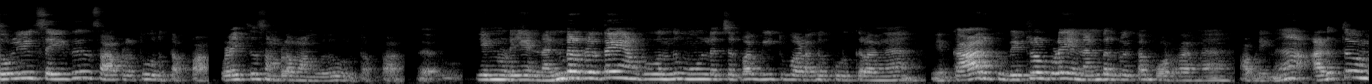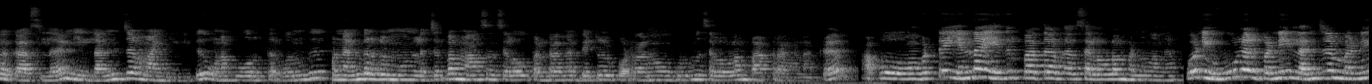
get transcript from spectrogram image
தொழில் செய்து சாப்பிட்றது ஒரு தப்பா? உழைத்து சம்பளம் வாங்குவது ஒரு தப்பா? என்னுடைய நண்பர்கள் தான் எனக்கு வந்து மூணு லட்ச ரூபாய் வீட்டு வாடகை கொடுக்குறாங்க. என் காருக்கு பெட்ரோல் கூட என் நண்பர்கள் தான் போடுறாங்க அப்படின்னு அடுத்தவங்க காசுல நீ லஞ்சம் வாங்கிக்கிட்டு உனக்கு ஒருத்தர் வந்து நண்பர்கள் மூணு லட்ச ரூபாய் மாசம் செலவு பண்றாங்க பெட்ரோல் போடுறாங்க உன் குடும்ப செலவுலாம் பாக்குறாங்கனாக்க அப்போ உங்ககிட்ட என்ன எதிர்பார்த்து அந்த செலவுலாம் பண்ணுவாங்க? ஓ நீ ஊழல் பண்ணி லஞ்சம் பண்ணி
